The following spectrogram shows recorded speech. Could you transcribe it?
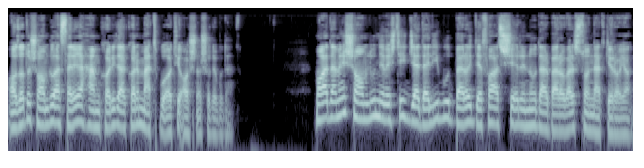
آزاد و شاملو از طریق همکاری در کار مطبوعاتی آشنا شده بودند. مقدمه شاملو نوشته جدلی بود برای دفاع از شعر نو در برابر سنتگرایان.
